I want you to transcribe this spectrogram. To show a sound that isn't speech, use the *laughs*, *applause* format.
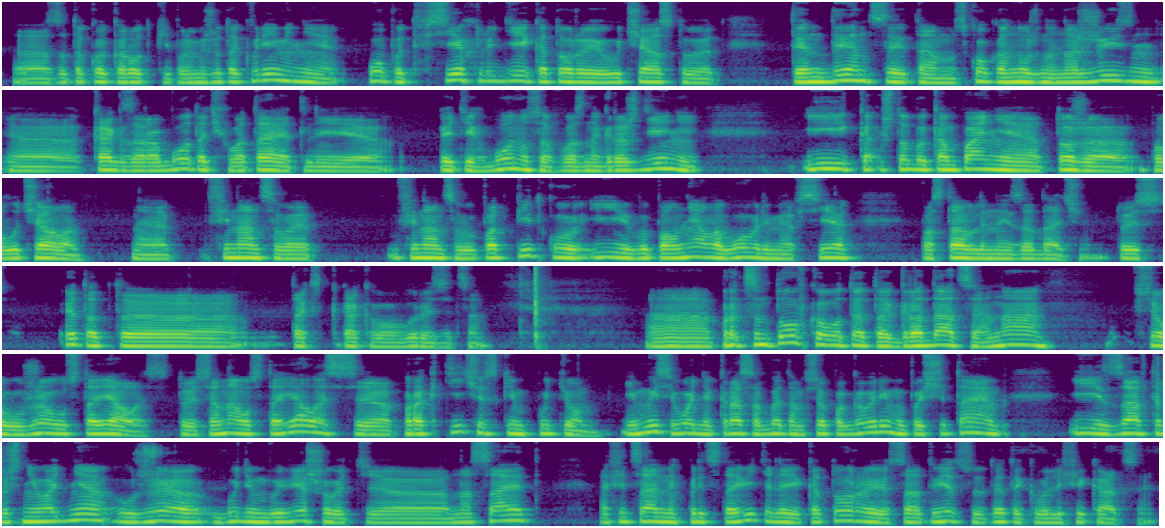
э, за такой короткий промежуток времени, опыт всех людей, которые участвуют, тенденции, там, сколько нужно на жизнь, э, как заработать, хватает ли этих бонусов, вознаграждений. И чтобы компания тоже получала э, финансовое, финансовую подпитку и выполняла вовремя все поставленные задачи. То есть этот, э, так как его выразиться, э, процентовка, вот эта градация, она все уже устоялась. То есть она устоялась э, практическим путем. И мы сегодня как раз об этом все поговорим и посчитаем. И с завтрашнего дня уже будем вывешивать э, на сайт официальных представителей, которые соответствуют этой квалификации.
